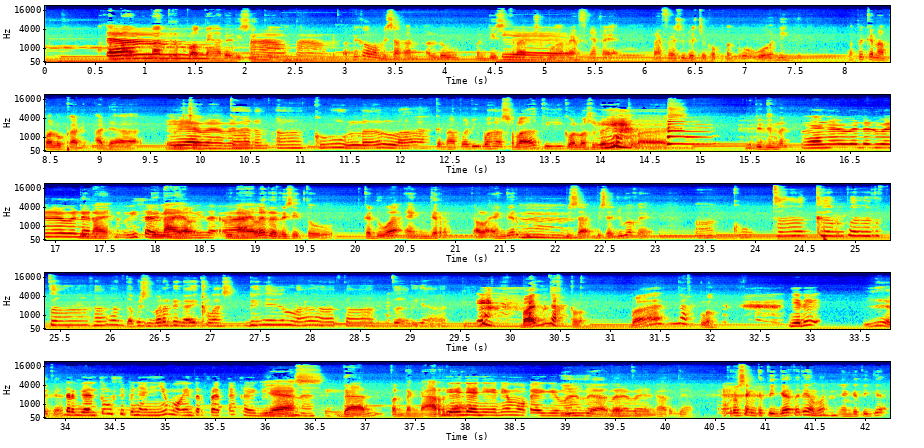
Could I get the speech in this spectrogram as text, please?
Oh. another plot yang ada di situ paham gitu. paham tapi kalau misalkan lu mendescribe Iya. sebuah refnya kayak refnya sudah cukup legowo nih gitu tapi kenapa lu ada iya bridge yang, benar benar kadang aku lelah kenapa dibahas lagi kalau sudah Iya. ikhlas jadi dina- benar benar benar benar Deni- bisa denial bisa bisa Wah. denialnya dari situ kedua anger kalau anger Hmm. bisa bisa juga kayak aku takkan bertahan. Tapi sebenarnya dia nggak ikhlas. Bila tak terjadi. Banyak loh. Banyak loh. Jadi iya kan? tergantung si penyanyinya mau interpretnya kayak gimana yes. sih. Dan pendengarnya. Dia nyanyiinnya mau kayak gimana iya dan benar-benar pendengarnya. Terus yang ketiga tadi apa? Yang ketiga?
